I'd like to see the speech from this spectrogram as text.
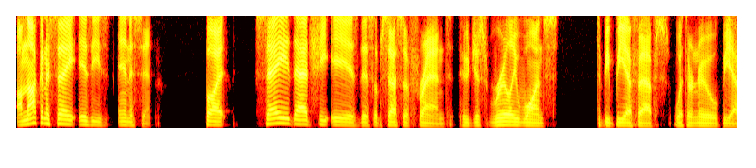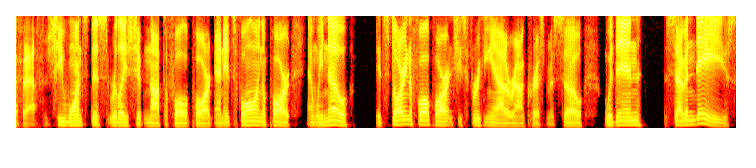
I'm not going to say Izzy's innocent, but say that she is this obsessive friend who just really wants to be BFFs with her new BFF. She wants this relationship not to fall apart, and it's falling apart. And we know it's starting to fall apart, and she's freaking out around Christmas. So within seven days,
